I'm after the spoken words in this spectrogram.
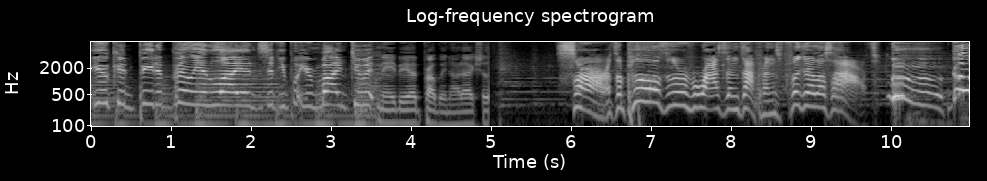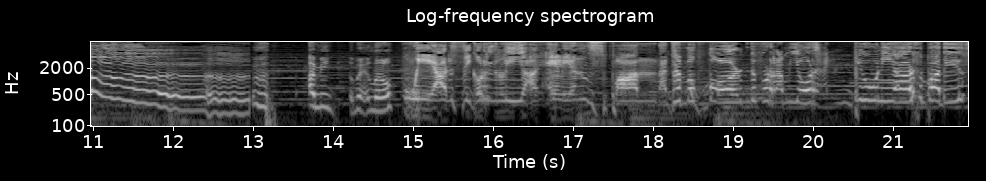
You could beat a billion lions if you put your mind to it. Maybe, uh, probably not, actually. Sir, it appears you've wised up and figured this out. I mean, a little. We are secretly uh, aliens spawn that have formed from your puny Earth bodies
